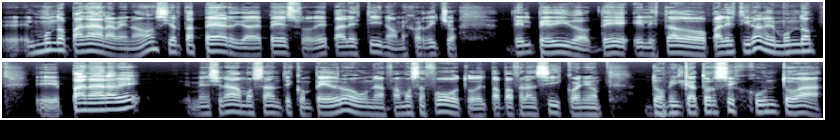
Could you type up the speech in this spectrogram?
el mundo panárabe, ¿no? Cierta pérdida de peso de Palestina, o mejor dicho, del pedido del Estado palestino en el mundo eh, panárabe mencionábamos antes con Pedro una famosa foto del Papa Francisco año 2014 junto a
